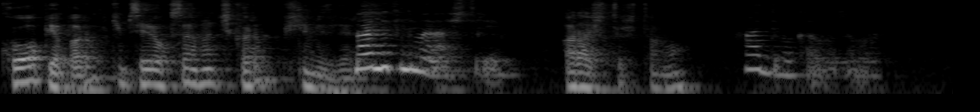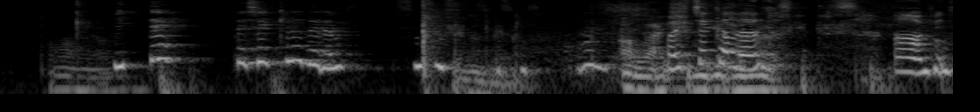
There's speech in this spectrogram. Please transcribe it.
co-op yaparım. Kimse yoksa hemen çıkarım film izlerim. Ben de film araştırayım. Araştır tamam. Hadi bakalım o zaman. Tamam ya. Bitti. Teşekkür ederim. Benim. Allah işini Hoşça kalın. gücünü rast getirsin. Amin.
